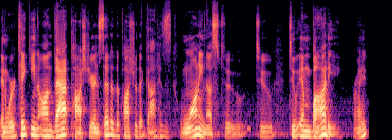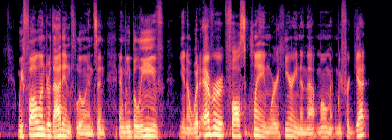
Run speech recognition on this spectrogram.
And we're taking on that posture instead of the posture that God is wanting us to, to, to embody, right? We fall under that influence and, and we believe you know, whatever false claim we're hearing in that moment, we forget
